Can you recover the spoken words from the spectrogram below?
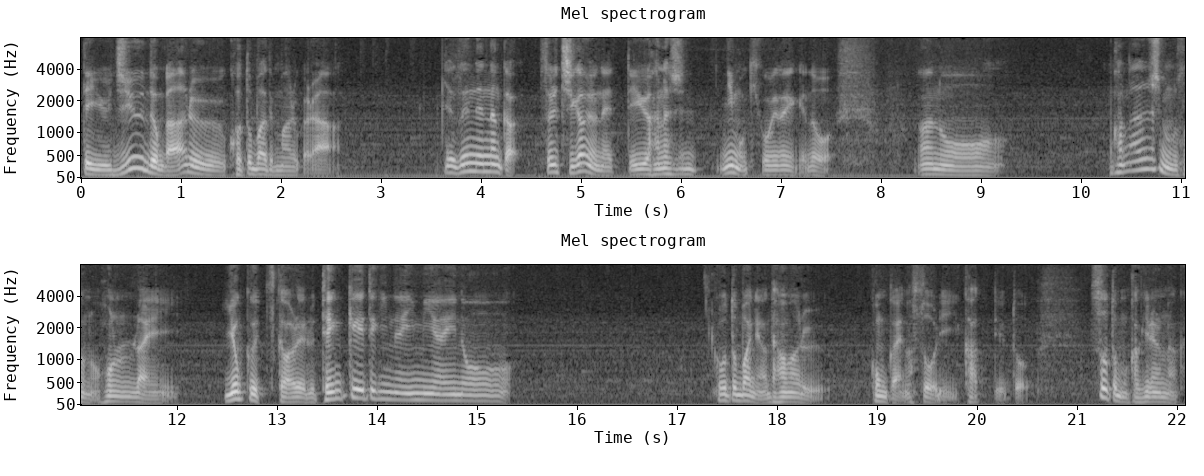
ていう自由度がある言葉でもあるからいや全然なんかそれ違うよねっていう話にも聞こえないけどあの必ずしもその本来よく使われる典型的な意味合いの言葉に当てはまる今回のストーリーかっていうとそうとも限らなく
